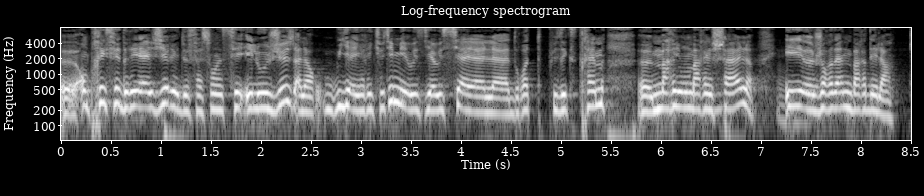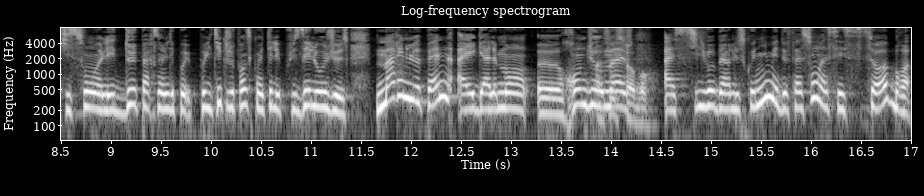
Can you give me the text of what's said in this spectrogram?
euh, empressées de réagir et de façon assez élogieuse. Alors oui, il y a Éric Ciotti, mais il y a aussi à la droite plus extrême Marion Maréchal et Jordan Bardella, qui sont les deux personnalités politiques, je pense, qui ont été les plus élogieuses. Marine Le Pen a également rendu hommage à Silvio Berlusconi, mais de façon assez sobre.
